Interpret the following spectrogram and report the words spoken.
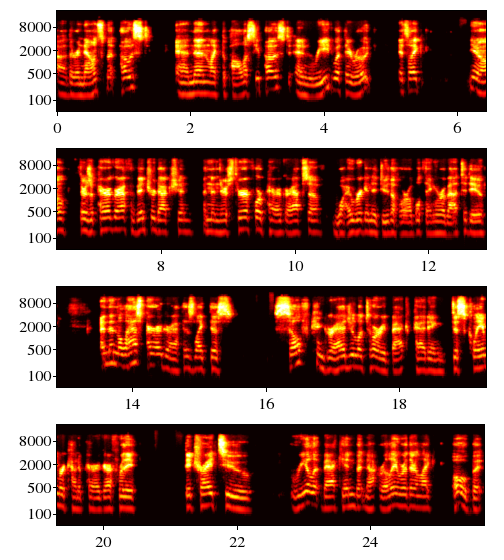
uh, their announcement post and then like the policy post and read what they wrote, it's like you know, there's a paragraph of introduction, and then there's three or four paragraphs of why we're going to do the horrible thing we're about to do. And then the last paragraph is like this self congratulatory backpatting disclaimer kind of paragraph where they, they try to reel it back in, but not really, where they're like, oh, but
